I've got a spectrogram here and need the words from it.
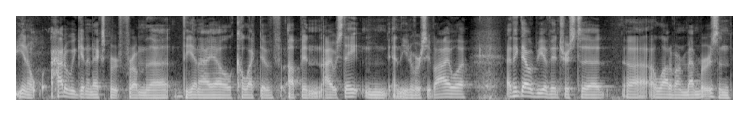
You know, how do we get an expert from the, the NIL collective up in Iowa State and, and the University of Iowa? I think that would be of interest to uh, a lot of our members and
